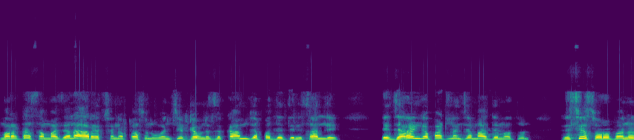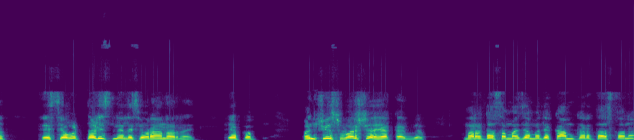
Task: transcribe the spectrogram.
मराठा समाजाला आरक्षणापासून वंचित ठेवण्याचं काम ज्या पद्धतीने चाललंय ते जरंग पाटलांच्या माध्यमातून निश्चित स्वरूपानं ते शेवट तडीच नेल्याशिवाय राहणार नाही हे प- पंचवीस वर्ष ह्या काय- मराठा समाजामध्ये काम करत असताना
